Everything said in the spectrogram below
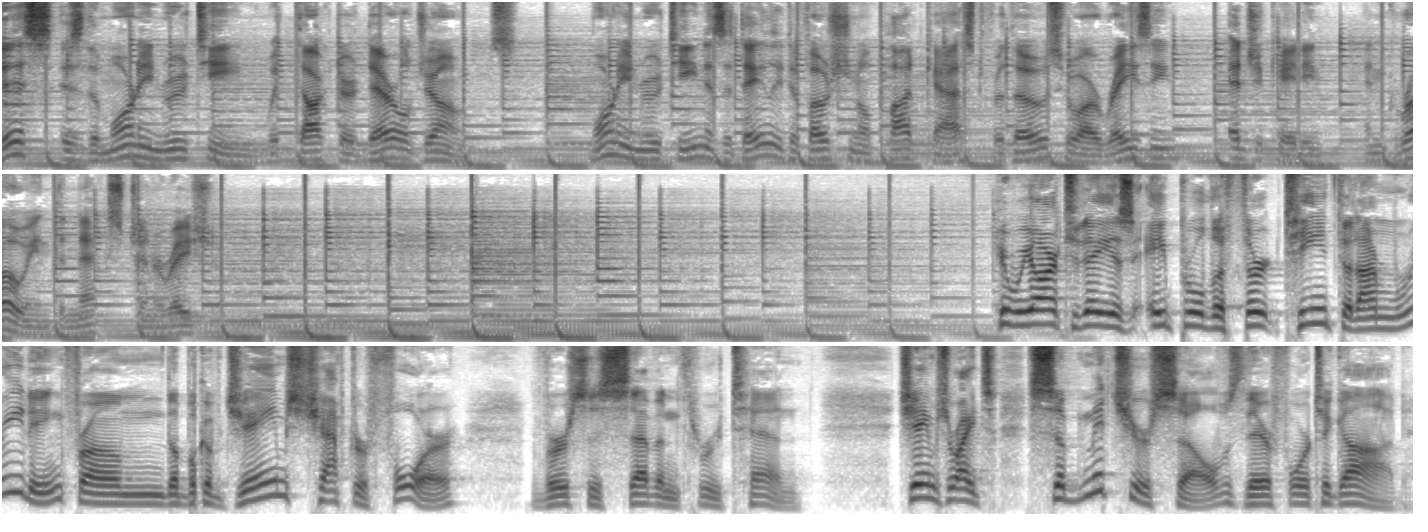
This is the Morning Routine with Dr. Daryl Jones. Morning Routine is a daily devotional podcast for those who are raising, educating, and growing the next generation. Here we are. Today is April the 13th, and I'm reading from the book of James, chapter 4, verses 7 through 10. James writes, Submit yourselves, therefore, to God.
